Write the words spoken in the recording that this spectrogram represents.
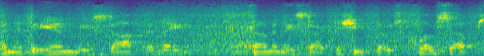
and at the end we stop and they come and they start to shoot those close-ups.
